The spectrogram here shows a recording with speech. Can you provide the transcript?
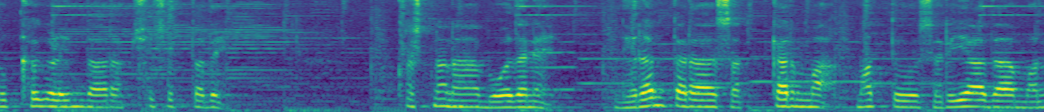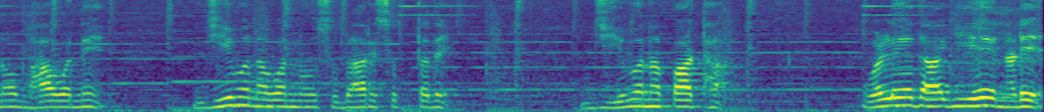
ದುಃಖಗಳಿಂದ ರಕ್ಷಿಸುತ್ತದೆ. ಕೃಷ್ಣನ ಬೋಧನೆ, ನಿರಂತರ ಸತ್ಕರ್ಮ ಮತ್ತು ಸರಿಯಾದ ಮನೋಭಾವನೆ ಜೀವನವನ್ನು ಸುಧಾರಿಸುತ್ತದೆ. ಜೀವನ ಪಾಠ. ಒಳ್ಳೆಯದಾಗಿಯೇ ನಡೆ,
